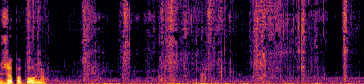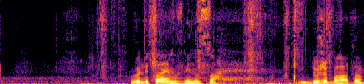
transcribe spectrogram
жопа повна. Вилітаємо в мінуса. Дуже багато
